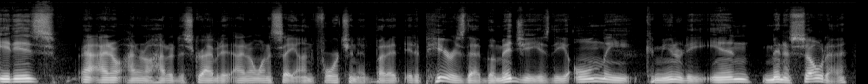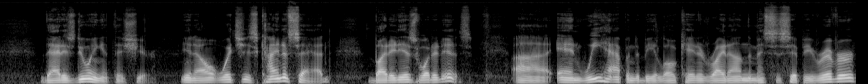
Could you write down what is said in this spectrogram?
It is. I don't. I don't know how to describe it. I don't want to say unfortunate, but it, it appears that Bemidji is the only community in Minnesota that is doing it this year. You know, which is kind of sad, but it is what it is. Uh, and we happen to be located right on the Mississippi River.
